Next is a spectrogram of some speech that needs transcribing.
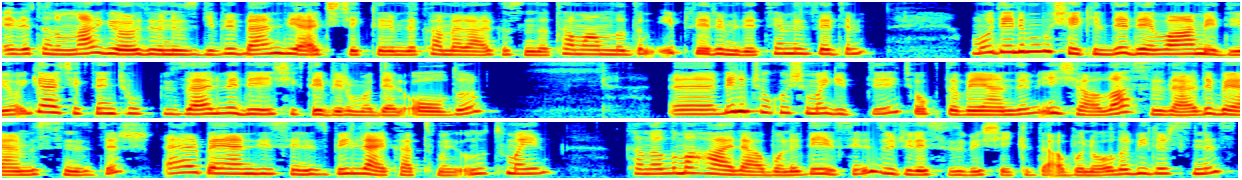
Evet hanımlar gördüğünüz gibi ben diğer çiçeklerimi de kamera arkasında tamamladım. İplerimi de temizledim. Modelim bu şekilde devam ediyor. Gerçekten çok güzel ve değişik de bir model oldu. Ee, benim çok hoşuma gitti. Çok da beğendim. İnşallah sizler de beğenmişsinizdir. Eğer beğendiyseniz bir like atmayı unutmayın. Kanalıma hala abone değilseniz ücretsiz bir şekilde abone olabilirsiniz.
